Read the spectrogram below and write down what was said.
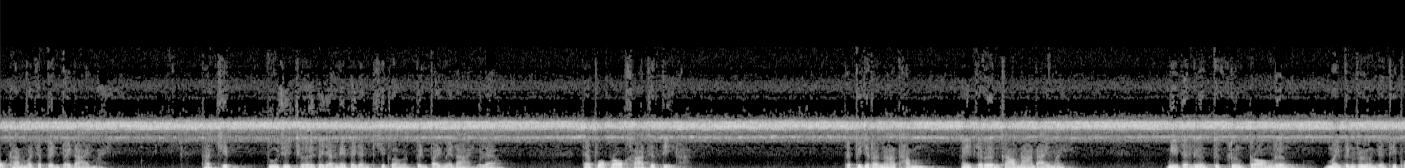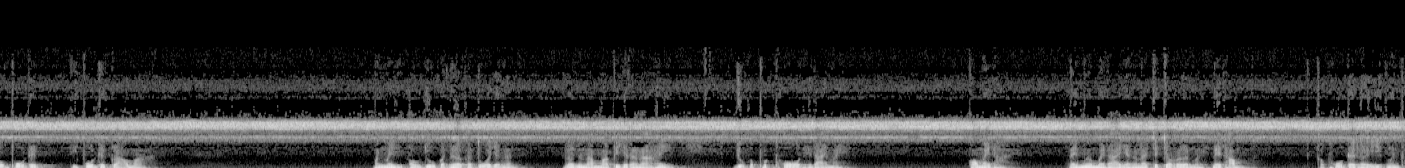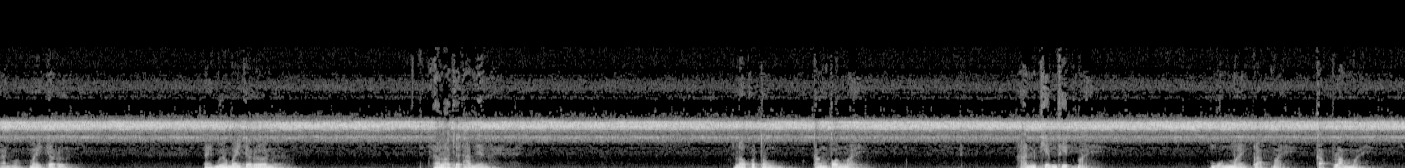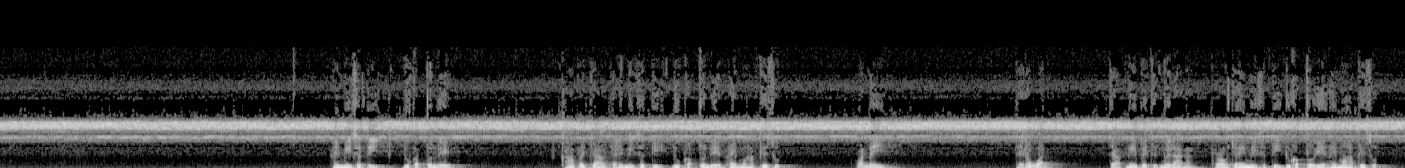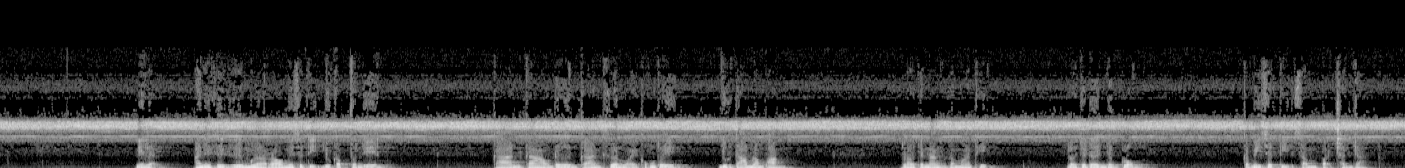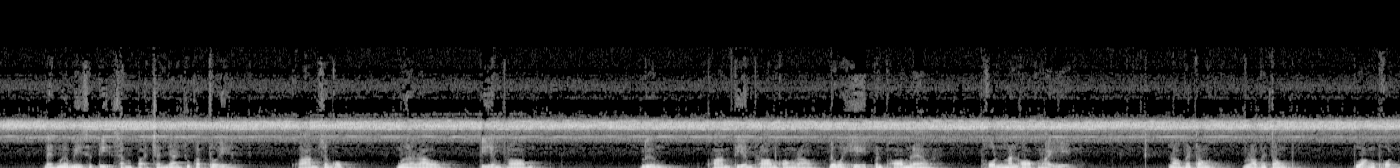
วกท่านว่าจะเป็นไปได้ไหม ถ้าคิดดูเฉยๆก็อย่างนี้ก็ยังคิดว่ามันเป็นไปไม่ได้อยู่แล้ว แต่พวกเราขาดสติล่ะจะพิจารณาทำให้เจริญก้าวหน้าได้ไหม มีแต่เรื่องตึกเรื่องตรองเรื่อง ไม่เป็นเรื่องอย่างที่ผมพูดได้ที่พูดได้กล่าวมา มันไม่เอาอยู่กับเนื้อกับตัวอย่างนั้น แล้วจะนำมาพิจารณาให้อยู่กับพุทโธให้ได้ไหม ก็ไม่ได้ ในเมื่อไม่ได้อย่างนั้นจะเจริญไหมในธรรมก็พูดได้เลยอีกเหมือนกันว่าไม่เจริญ ในเมื่อไม่เจริญแล้วเราจะทำยังไง เราก็ต้องตั้งต้นใหม่ หันเข็มทิศใหม่ หมุนใหม่ กลับใหม่ กลับลำใหม่ ให้มีสติอยู่กับตนเอง ข้าพเจ้าจะให้มีสติอยู่กับตนเองให้มากที่สุด วันนี้ แต่ละวัน จากนี้ไปถึงเวลานั้น เราจะให้มีสติอยู่กับตัวเองให้มากที่สุด นี่แหละ อันนี้คือคือเมื่อเรามีสติอยู่กับตนเอง การก้าวเดินการเคลื่อนไหวของตัวเอง อยู่ตามลำพัง เราจะนั่งสมาธิ เราจะเดินจงกลมก็มีสติสัมปชัญญะ ในเมื่อมีสติสัมปชัญญะอยู่กับตัวเอง ความสงบเมื่อเราเตรียมพร้อม เรื่องความเตรียมพร้อมของเราเรียกว่าเหตุมันพร้อมแล้ว ผลมันออกมาเอง เราไม่ต้องเราไม่ต้องหวังผล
